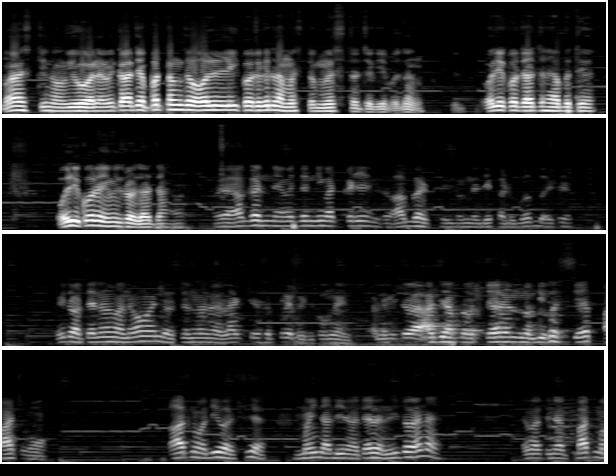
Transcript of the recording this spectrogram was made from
મસ્તીનો વ્યૂ અને મિત્રો આજે પતંગ જો ઓલી કોર કેટલા મસ્ત મસ્ત જગ્યાએ પતંગ. ઓલી કોર જાજા આ બધે. ઓલી કોરે મિત્રો જાજા. હવે આગળ ને વેધરની વાત કરીએ ને તો આગળ તમને દેખાડું. બરાબર છે. મિત્રો ચેનલમાં ન હોય તો ચેનલને લાઈક છે સબસ્ક્રાઈબ અને કોમેન્ટ અને મિત્રો, આજે આપણો ચેનલનો દિવસ છે પાંચમો. પાંચમો દિવસ છે મહિના દીના ચેનલ લીધો હે ને? એમાંથી પાંચમો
